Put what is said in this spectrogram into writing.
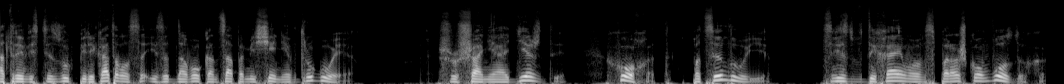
Отрывистый звук перекатывался из одного конца помещения в другое. Шуршание одежды, хохот, поцелуи свист вдыхаемого с порошком воздуха,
